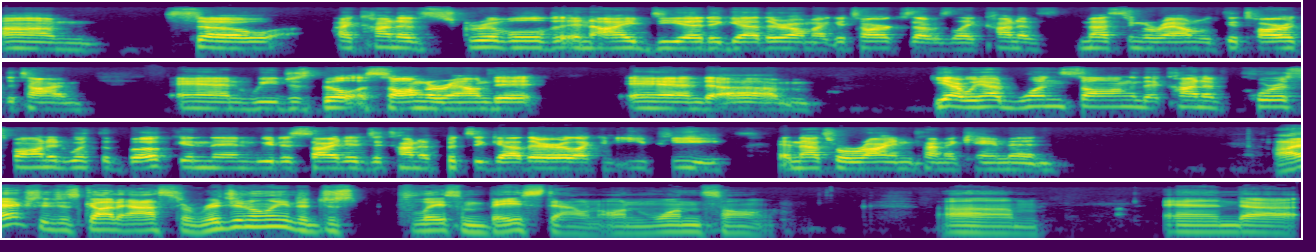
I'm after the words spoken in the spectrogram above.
Um, so I kind of scribbled an idea together on my guitar because I was like kind of messing around with guitar at the time, and we just built a song around it. And um, yeah, we had one song that kind of corresponded with the book, and then we decided to kind of put together like an EP, and that's where Ryan kind of came in. I actually just got asked originally to just play some bass down on one song, um, and uh,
